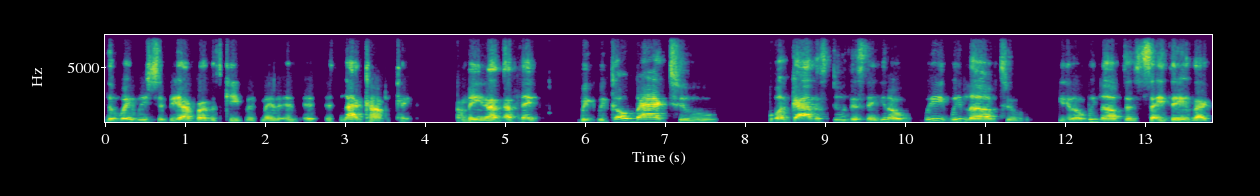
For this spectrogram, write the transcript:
the way we should be our brother's keepers, man, it, it, it's not complicated. I mean, I, I think we, we go back to what got us through this thing. You know, we we love to, you know, we love to say things like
